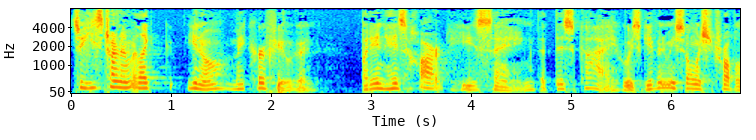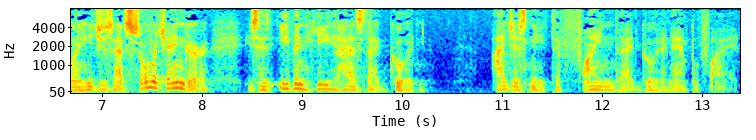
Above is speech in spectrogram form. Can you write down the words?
So he's trying to, like, you know, make her feel good. But in his heart, he's saying that this guy who has given me so much trouble and he just has so much anger, he says, even he has that good. I just need to find that good and amplify it.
